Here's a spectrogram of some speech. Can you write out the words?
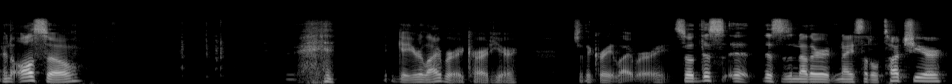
And also, get your library card here to the Great Library. So this uh, this is another nice little touch here.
